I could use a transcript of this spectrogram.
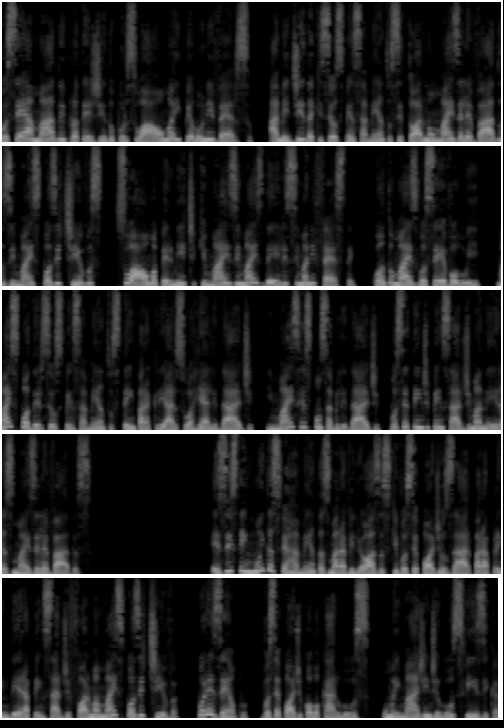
Você é amado e protegido por sua alma e pelo universo. À medida que seus pensamentos se tornam mais elevados e mais positivos, sua alma permite que mais e mais deles se manifestem. Quanto mais você evoluir, mais poder seus pensamentos têm para criar sua realidade, e mais responsabilidade você tem de pensar de maneiras mais elevadas. Existem muitas ferramentas maravilhosas que você pode usar para aprender a pensar de forma mais positiva. Por exemplo, você pode colocar luz, uma imagem de luz física,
